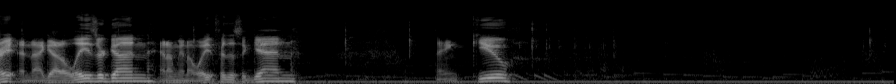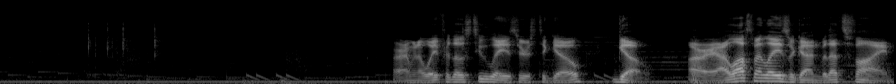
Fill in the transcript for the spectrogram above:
Alright, and I got a laser gun, and I'm gonna wait for this again. Thank you. Alright, I'm gonna wait for those two lasers to go. Go. Alright, I lost my laser gun, but that's fine.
